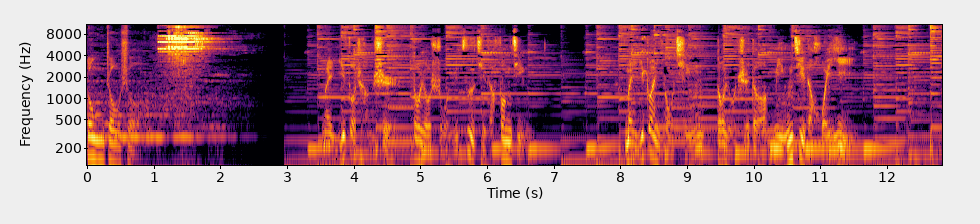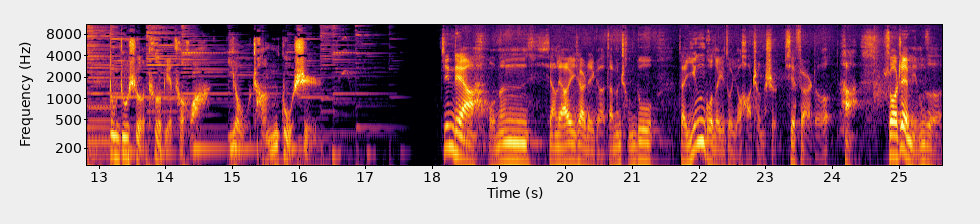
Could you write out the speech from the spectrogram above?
东周社。每一座城市都有属于自己的风景，每一段友情都有值得铭记的回忆。东周社特别策划《有城故事》。今天啊，我们想聊一下这个咱们成都在英国的一座友好城市谢菲尔德。哈，说这名字，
